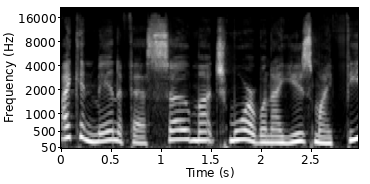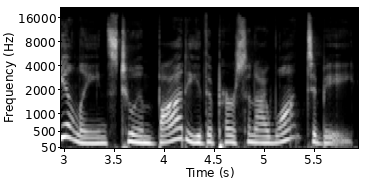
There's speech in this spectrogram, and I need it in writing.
I can manifest so much more when I use my feelings to embody the person I want to be.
